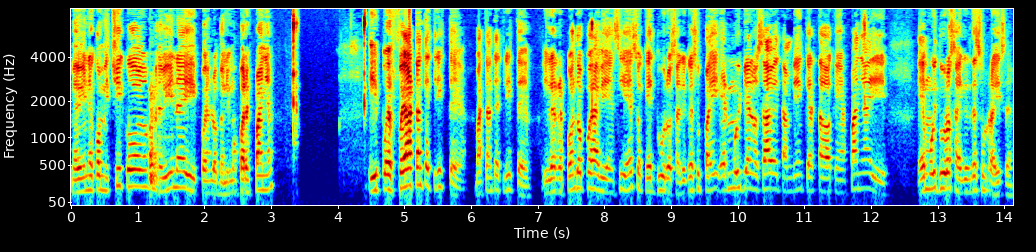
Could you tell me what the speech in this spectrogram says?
Me vine con mis chicos, me vine y pues los venimos para España. Y pues fue bastante triste, bastante triste. Y le respondo pues a bien, sí, eso, que es duro salir de su país. Él muy bien lo sabe también que ha estado aquí en España y es muy duro salir de sus raíces.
